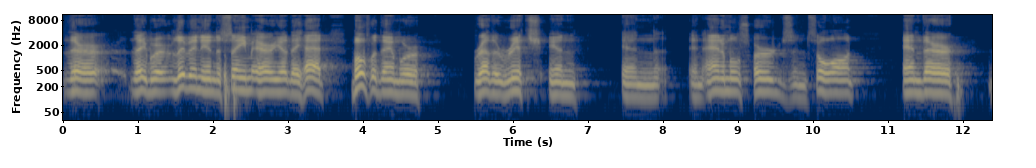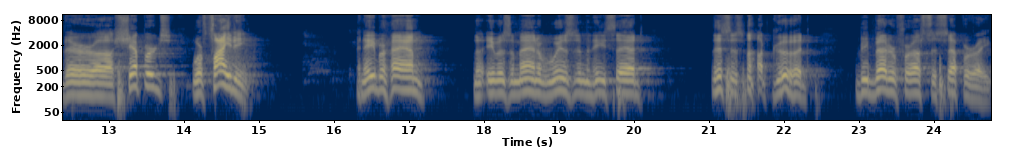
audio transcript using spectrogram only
they were living in the same area. They had, both of them were rather rich in, in, in animals, herds, and so on. And their, their uh, shepherds were fighting. And Abraham he was a man of wisdom, and he said, This is not good. Be better for us to separate.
